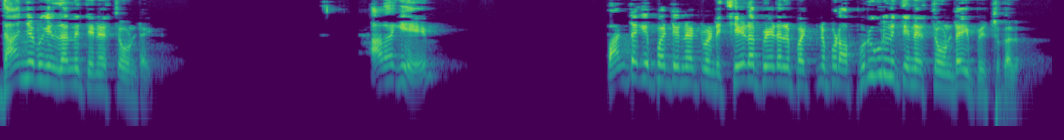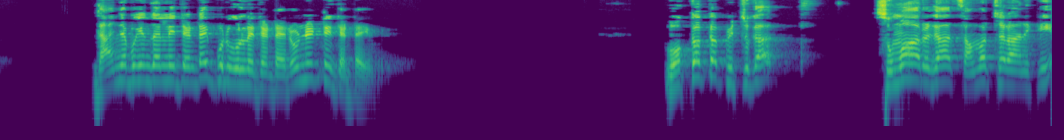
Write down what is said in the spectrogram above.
ధాన్యపు గింజల్ని తినేస్తూ ఉంటాయి. అలాగే పంటకి పట్టినటువంటి చీడపీడలు పట్టినప్పుడు ఆ పురుగుల్ని తినేస్తూ ఉంటాయి ఈ పిచ్చుకలు. ధాన్యపు గింజల్ని తింటాయి పురుగుల్ని తింటాయి రెండింటిని తింటాయి. ఒక్కొక్క పిచ్చుక సుమారుగా సంవత్సరానికి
